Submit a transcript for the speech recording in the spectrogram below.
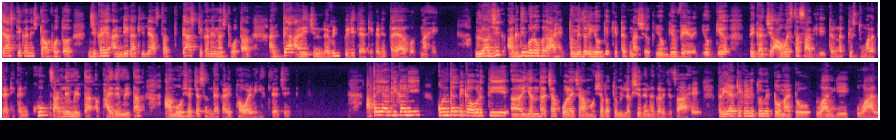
त्याच ठिकाणी स्टॉप होतं जे काही अंडी घातलेली असतात त्याच ठिकाणी नष्ट होतात आणि त्या अळीची नवीन पिढी त्या ठिकाणी तयार होत नाही. लॉजिक अगदी बरोबर आहे. तुम्ही जर योग्य कीटकनाशक योग्य वेळ योग्य पिकाची अवस्था साधली तर नक्कीच तुम्हाला त्या ठिकाणी खूप चांगले मिळतात फायदे मिळतात. आमोशाच्या संध्याकाळी फवारणी घेतल्याचे. आता या ठिकाणी कोणत्या पिकावरती यंदाच्या पोळ्याच्या आमोशाला तुम्ही लक्ष देणं गरजेचं आहे? तर या ठिकाणी तुम्ही टोमॅटो वांगी वाल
